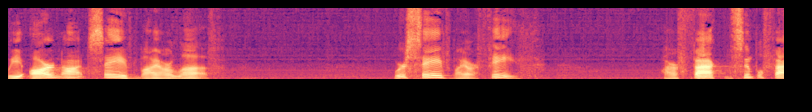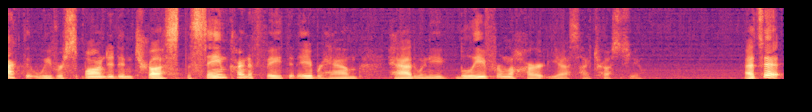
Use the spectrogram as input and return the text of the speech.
we are not saved by our love. We're saved by our faith. Our fact, the simple fact that we've responded in trust, the same kind of faith that Abraham had when he believed from the heart, yes, I trust you. That's it.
